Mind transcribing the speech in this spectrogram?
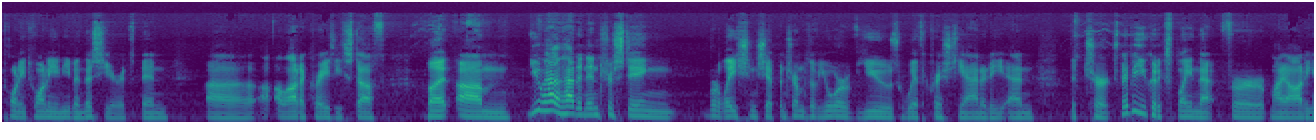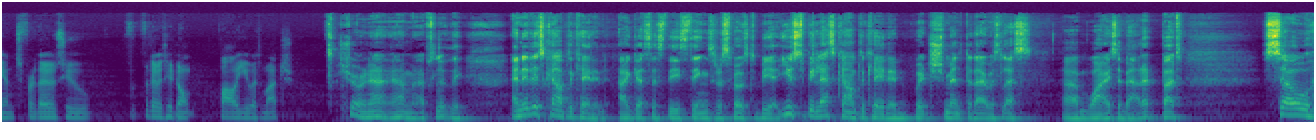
2020 er, and even this year. It's been uh, a lot of crazy stuff. but um, you have had an interesting relationship in terms of your views with Christianity and the church. Maybe you could explain that for my audience, for those who for those who don't follow you as much. Sure, yeah, yeah, absolutely. And it is complicated. I guess these things are supposed to be. It used to be less complicated, which meant that I was less um, wise about it. But so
